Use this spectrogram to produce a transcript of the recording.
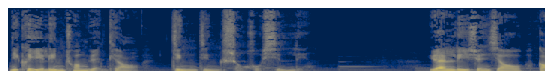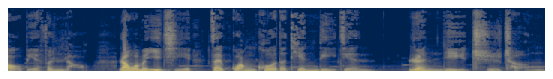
你可以临窗远眺，静静守候心灵。远离喧嚣，告别纷扰，让我们一起在广阔的天地间任意驰骋，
